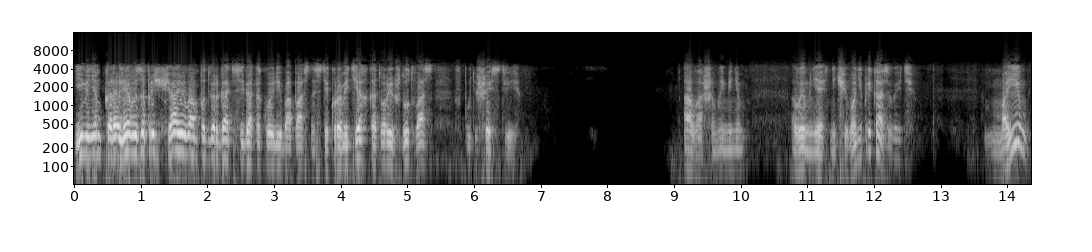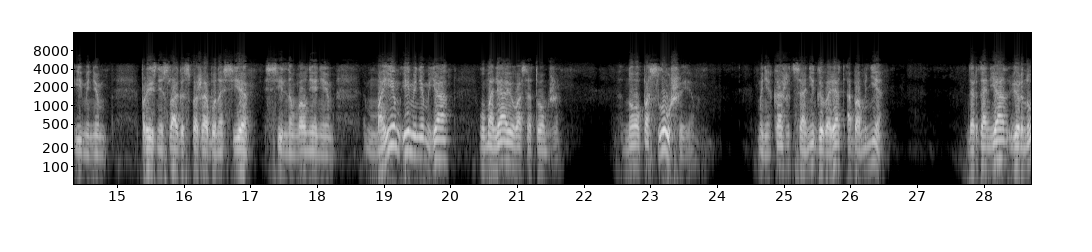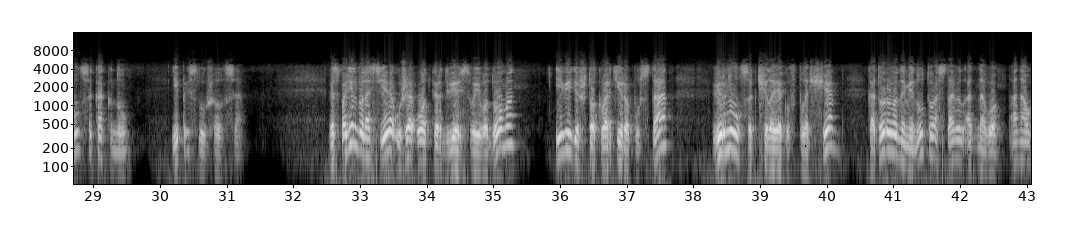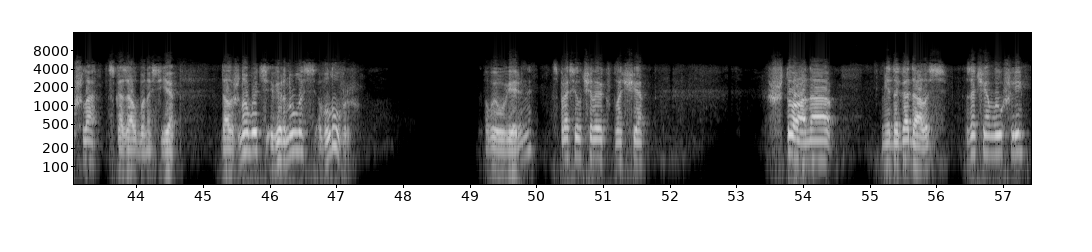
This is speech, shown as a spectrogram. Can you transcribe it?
Именем королевы запрещаю вам подвергать себя какой-либо опасности, кроме тех, которые ждут вас в путешествии. А вашим именем вы мне ничего не приказываете? Моим именем, — произнесла госпожа Бонасье с сильным волнением, — моим именем я умоляю вас о том же. Но послушаем. Мне кажется, они говорят обо мне. Д'Артаньян вернулся к окну и прислушался. Господин Бонасье уже отпер дверь своего дома и, видя, что квартира пуста, вернулся к человеку в плаще, которого на минуту оставил одного. «Она ушла», — сказал Бонасье. «Должно быть, вернулась в Лувр». «Вы уверены?» — спросил человек в плаще. «Что, она не догадалась, зачем вы ушли?»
